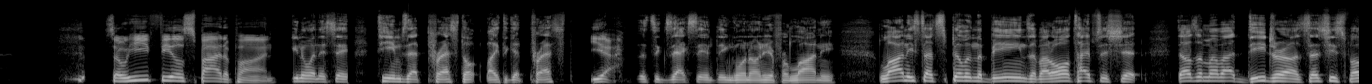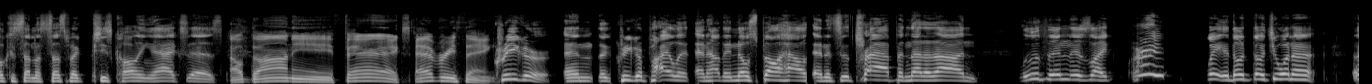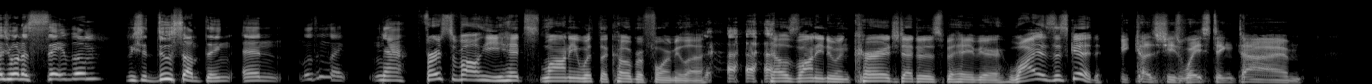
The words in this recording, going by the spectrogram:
so he feels spied upon. You know when they say teams that press don't like to get pressed? Yeah. That's the exact same thing going on here for Lonni. Lonni starts spilling the beans about all types of shit. Tells him about Dedra. Says she's focused on the suspect she's calling Axis. Aldani, Ferrix, everything. Kreegyr and the Kreegyr pilot and how they know Spellhaus and it's a trap and da da da. And Luthen is like, all right, wait, don't don't you wanna don't you wanna save them? We should do something. And Luthen's like, nah. First of all, he hits Lonni with the Cobra formula. tells Lonni to encourage Dedra's behavior. Why is this good? Because she's wasting time.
